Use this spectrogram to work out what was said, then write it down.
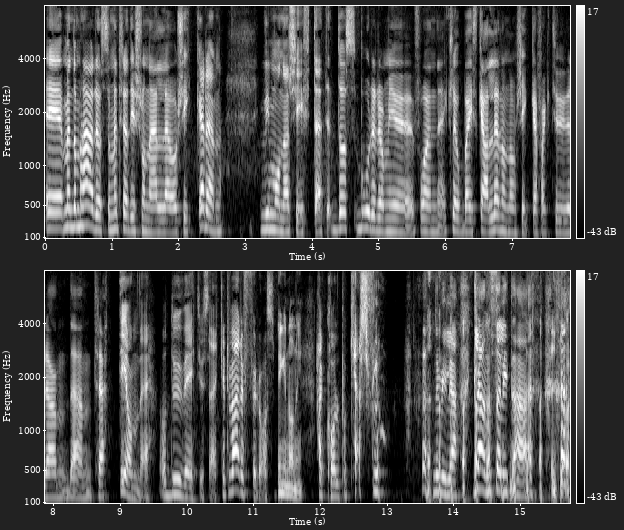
Eh, men de här då som är traditionella och skickar den vid månadsskiftet, då borde de ju få en klubba i skallen om de skickar fakturan den 30. Och du vet ju säkert varför då, Ingen aning. har koll på cashflow. Nu vill jag glänsa lite här. Jag,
